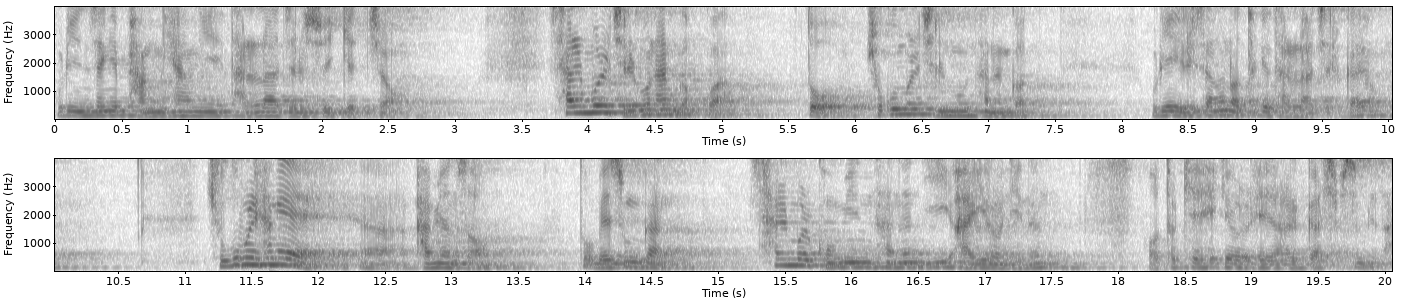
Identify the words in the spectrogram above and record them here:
우리 인생의 방향이 달라질 수 있겠죠. 삶을 질문하는 것과 또 죽음을 질문하는 것, 우리의 일상은 어떻게 달라질까요? 죽음을 향해 아, 가면서 또 매 순간 삶을 고민하는 이 아이러니는 어떻게 해결해야 할까 싶습니다.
